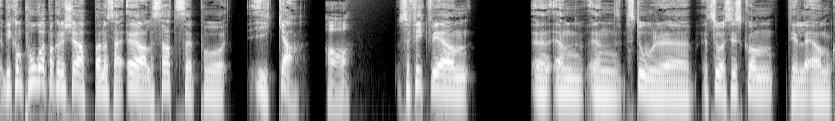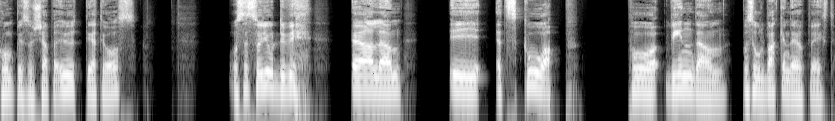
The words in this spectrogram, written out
vi kom på att man kunde köpa några så här ölsatser på ICA. ja, Så fick vi en, en, en, en stor, ett storasyskon till en kompis att köpa ut det till oss. Och sen så gjorde vi ölen i ett skåp på vinden på Solbacken där jag är uppväxt.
